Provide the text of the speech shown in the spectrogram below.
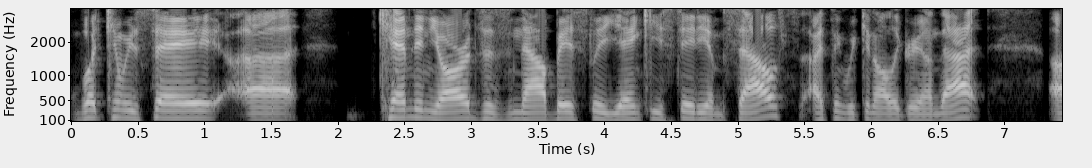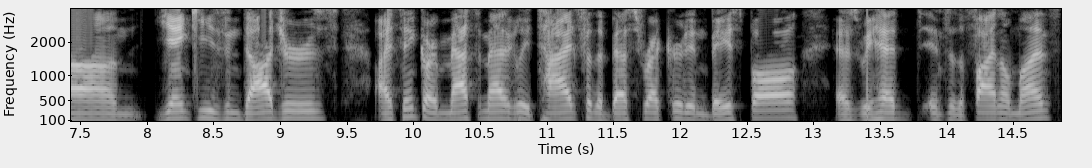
what can we say? Uh, Camden Yards is now basically Yankee Stadium South. I think we can all agree on that. Um, Yankees and Dodgers, I think, are mathematically tied for the best record in baseball as we head into the final month.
